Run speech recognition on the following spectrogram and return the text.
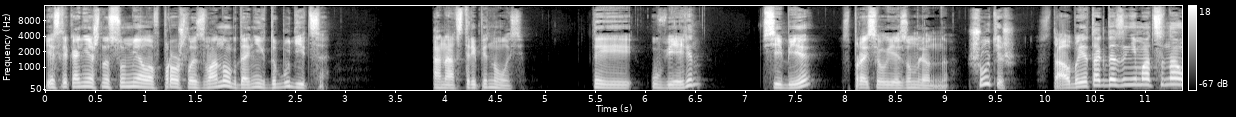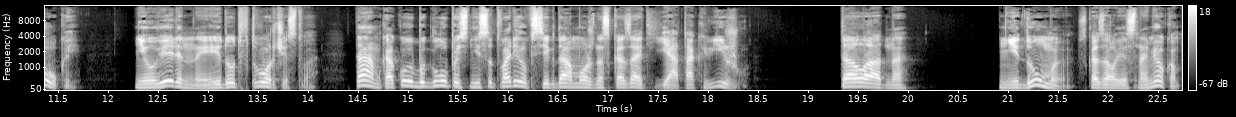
Если, конечно, сумела в прошлый звонок до них добудиться». Она встрепенулась. «Ты уверен? В себе?» — спросил я изумленно. «Шутишь? Стал бы я тогда заниматься наукой». Неуверенные идут в творчество. Там, какую бы глупость ни сотворил, всегда можно сказать «я так вижу». «Да ладно». «Не думаю», — сказал я с намеком,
